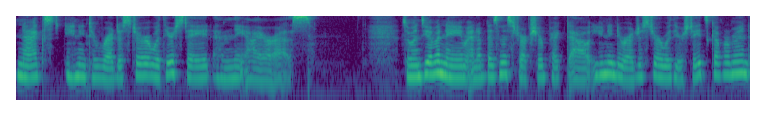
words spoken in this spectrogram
Next, you need to register with your state and the IRS. So, once you have a name and a business structure picked out, you need to register with your state's government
